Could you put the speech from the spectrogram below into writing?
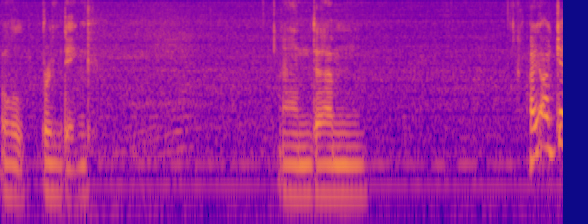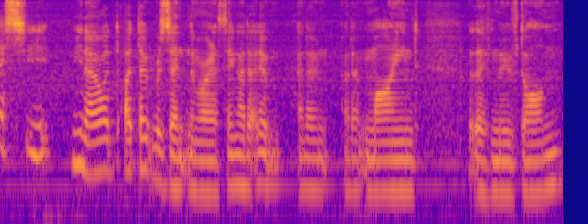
all brooding. And um, I, I guess you, you know I, I don't resent them or anything. I don't, I don't I don't I don't mind that they've moved on.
